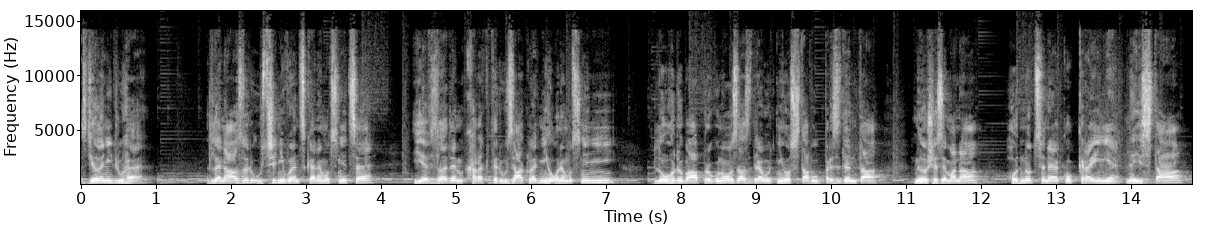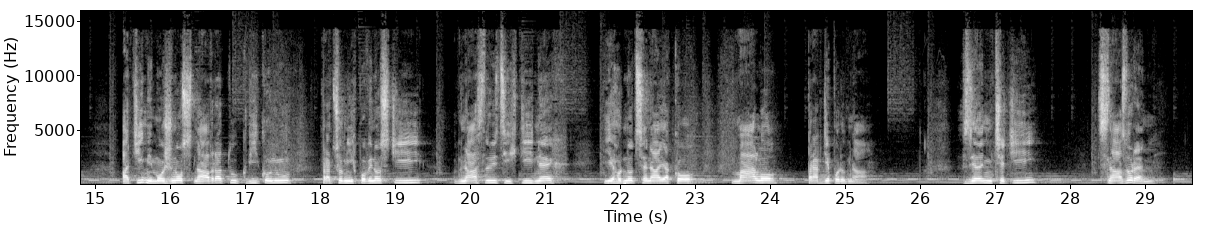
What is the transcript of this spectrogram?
Sdělení druhé. Dle názoru Ústřední vojenské nemocnice je vzhledem k charakteru základního onemocnění dlouhodobá prognóza zdravotního stavu prezidenta Miloše Zemana hodnocena jako krajně nejistá a tím i možnost návratu k výkonu pracovních povinností v následujících týdnech je hodnocena jako málo pravděpodobná. Sdělení třetí s názorem,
